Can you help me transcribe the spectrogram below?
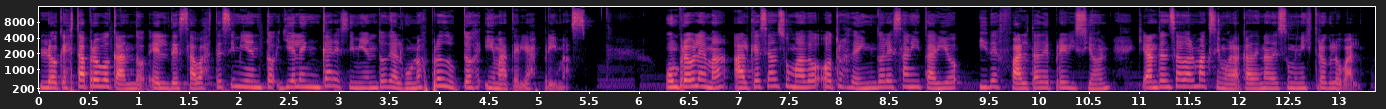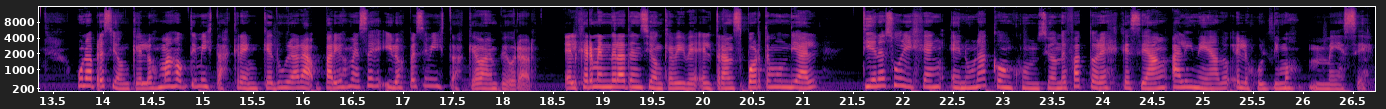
lo que está provocando el desabastecimiento y el encarecimiento de algunos productos y materias primas. Un problema al que se han sumado otros de índole sanitario y de falta de previsión que han tensado al máximo la cadena de suministro global. Una presión que los más optimistas creen que durará varios meses y los pesimistas que va a empeorar. El germen de la tensión que vive el transporte mundial tiene su origen en una conjunción de factores que se han alineado en los últimos meses.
